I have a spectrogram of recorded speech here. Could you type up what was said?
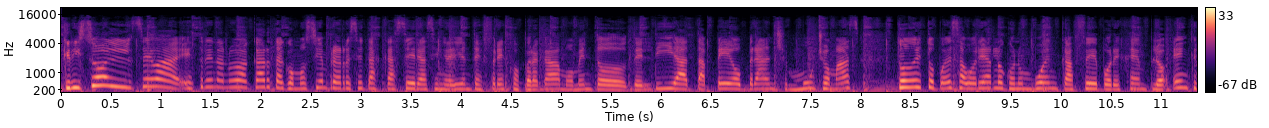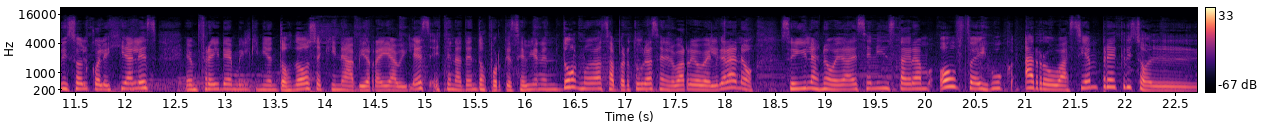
Crisol Seba estrena nueva carta, como siempre, recetas caseras, ingredientes frescos para cada momento del día, tapeo, brunch, mucho más. Todo esto podés saborearlo con un buen café, por ejemplo, en Crisol Colegiales, en Freire 1502, esquina Virrey Avilés. Estén atentos porque se vienen dos nuevas aperturas en el barrio Belgrano. Seguí las novedades en Instagram o Facebook, arroba siempre Crisol.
